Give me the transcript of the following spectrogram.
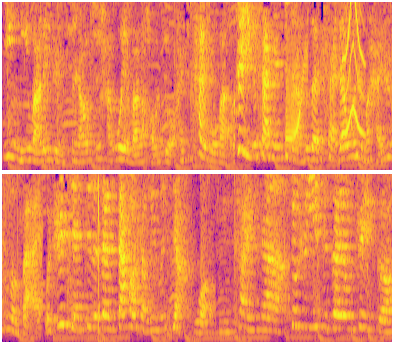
印尼玩了一整圈，然后去韩国也玩了好久，还去泰国玩了。这一个夏天基本上都在晒，但为什么还是这么白？我之前记得在大号上跟你们讲过，你们看一下，就是一直在用这个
